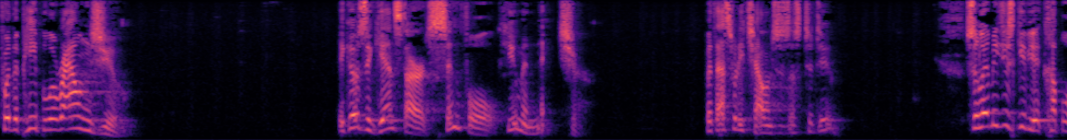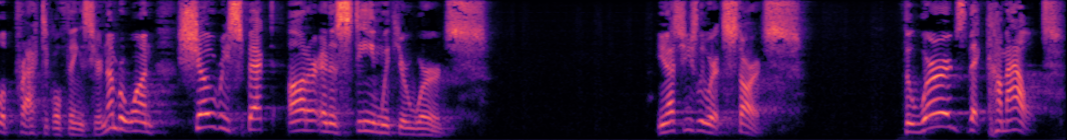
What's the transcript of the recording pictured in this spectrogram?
for the people around you. It goes against our sinful human nature. But that's what he challenges us to do. So let me just give you a couple of practical things here. Number one, show respect, honor, and esteem with your words. You know, that's usually where it starts. The words that come out.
